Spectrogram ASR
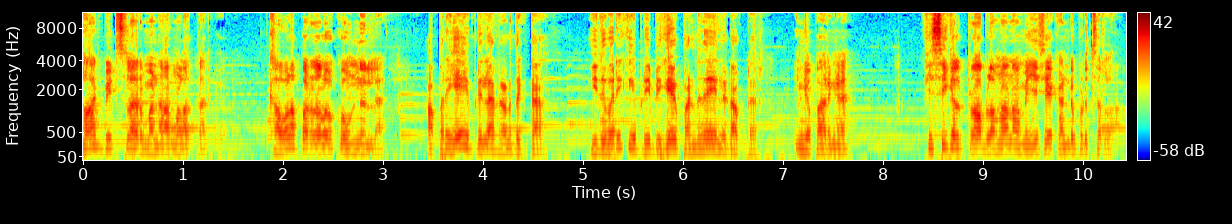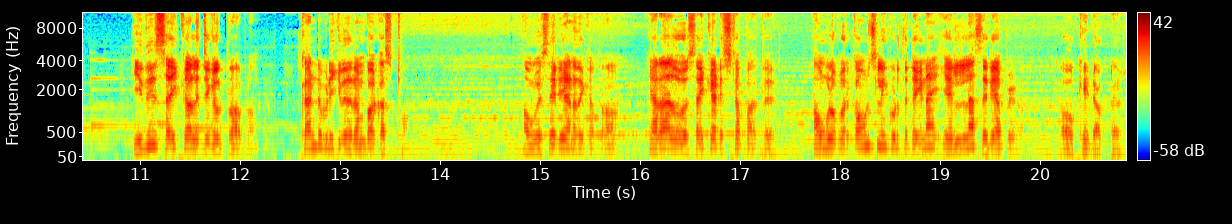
ஹார்ட் பீட்ஸ்லாம் ரொம்ப நார்மலாக தான் இருக்கு. கவலைப்படுற அளவுக்கு ஒன்றும் இல்லை. அப்புறம் ஏன் இப்படிலாம் நடந்துக்கிட்டா? இது வரைக்கும் இப்படி பிஹேவ் பண்ணதே இல்லை டாக்டர் இங்க பாருங்க. பிசிக்கல் ப்ராப்ளம்னா நம்ம ஈஸியாக கண்டுபிடிச்சிடலாம். இது சைக்காலஜிக்கல் ப்ராப்ளம் கண்டுபிடிக்கிறது ரொம்ப கஷ்டம். அவங்க சரியானதுக்கு அப்புறம் யாராவது ஒரு சைக்காட்டிஸ்ட்டை பார்த்து அவங்களுக்கு ஒரு கவுன்சிலிங் கொடுத்துட்டீங்கன்னா எல்லாம் சரியா போயிடும். ஓகே டாக்டர்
